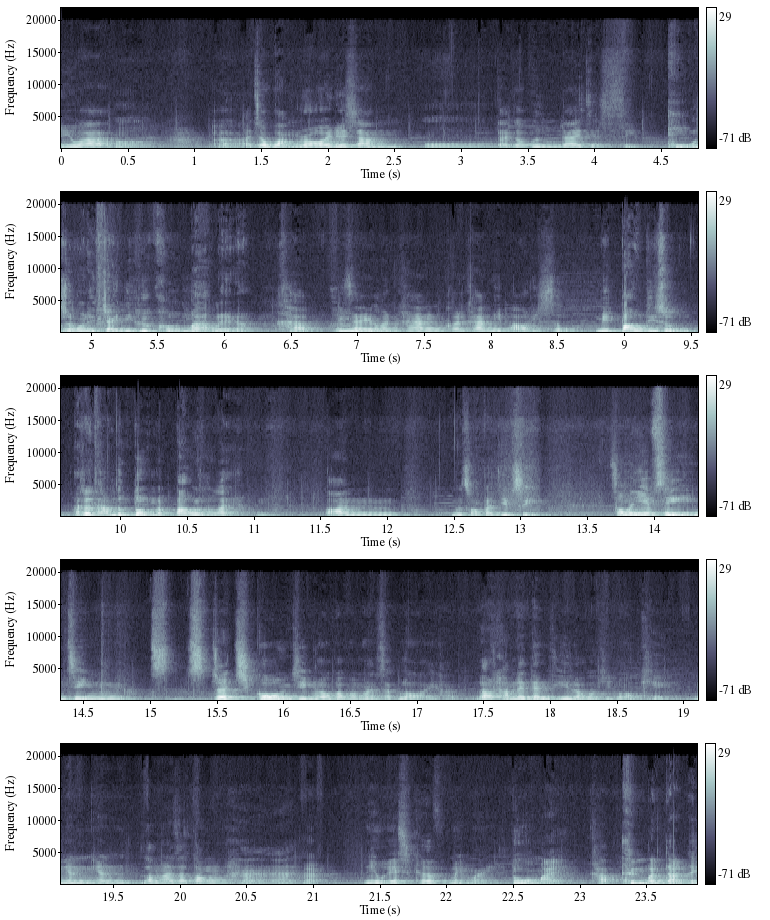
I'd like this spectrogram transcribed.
ที่ว่าอ๋อเอ่ออาจจะหวังร้อยด้วยซ้โอ้ำแต่ก็เพิ่งได้ 70 โหแสดงว่าในใจนี่ฮึกเหิมมากเลยนะ ครับคือใจค่อนข้างค่อนข้างมีเป้าที่สูง มีเป้าที่สูงอะถ้าถามตรงๆนะเป้าเท่าไหร่อืมตอนเมื่อ 2024 2024 จริงๆ stretch goal จริงๆ เราก็ประมาณสักร้อยครับ เราทำได้เต็มที่เราก็คิดว่าโอเค งั้นงั้นเราน่าจะต้องหา ฮะ new S curve ใหม่ตัวใหม่ครับ ขึ้นมาดันให้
